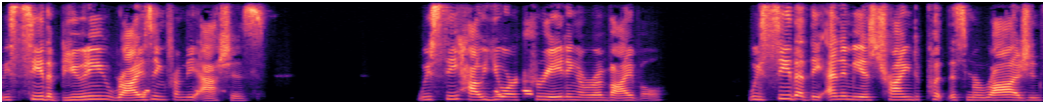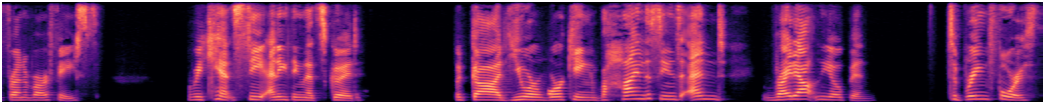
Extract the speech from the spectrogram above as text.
we see the beauty rising from the ashes. We see how you are creating a revival. We see that the enemy is trying to put this mirage in front of our face where we can't see anything that's good. But God, you are working behind the scenes and right out in the open to bring forth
